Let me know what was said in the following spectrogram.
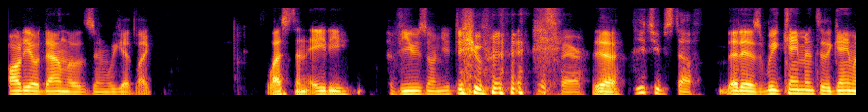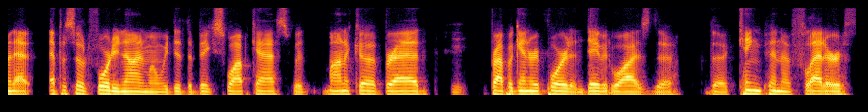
audio downloads and we get like less than 80 views on YouTube. It's fair. yeah, YouTube stuff. That is. We came into the game with that episode 49 when we did the big swap cast with Monica, Brad, Hmm. Propaganda Report, and David Weiss, the the kingpin of flat Earth.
